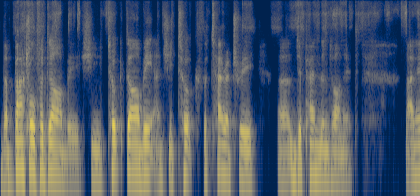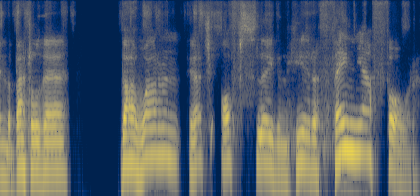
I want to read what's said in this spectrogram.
The battle for Derby, she took Derby and she took the territory uh, dependent on it. And in the battle there, there waren het afslagen here Thania four,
